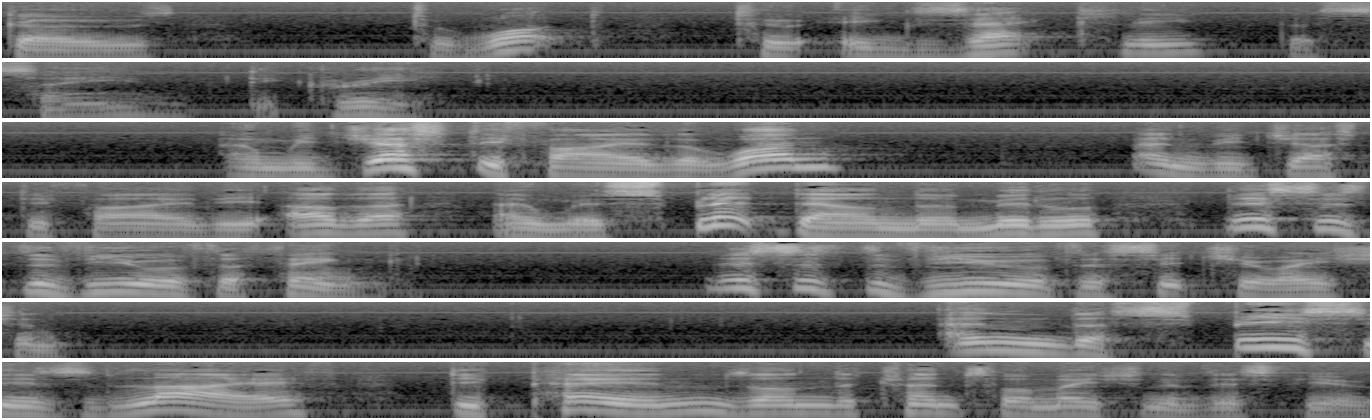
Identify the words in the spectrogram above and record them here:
goes to what? To exactly the same degree and we justify the one and we justify the other and we're split down the middle. This is the view of the thing. This is the view of the situation. And the species' life depends on the transformation of this view.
